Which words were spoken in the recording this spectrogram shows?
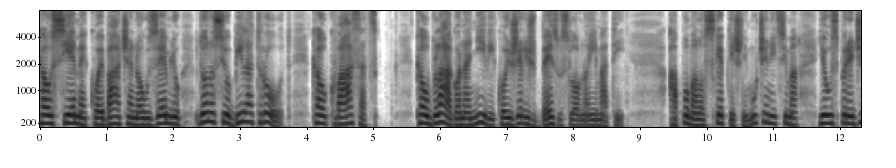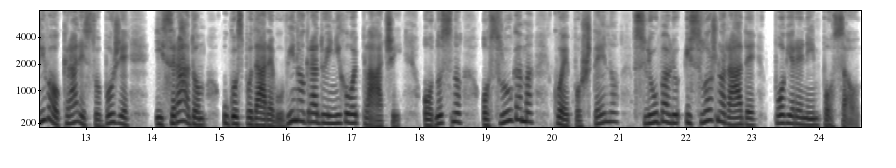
kao sjeme koje je bačeno u zemlju donosi obilat rod, kao kvasac, kao blago na njivi koji želiš bezuslovno imati a pomalo skeptičnim učenicima je uspoređivao kraljestvo Božje i s radom u gospodarevu vinogradu i njihovoj plaći, odnosno o slugama koje pošteno, s ljubavlju i složno rade povjereni im posao.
